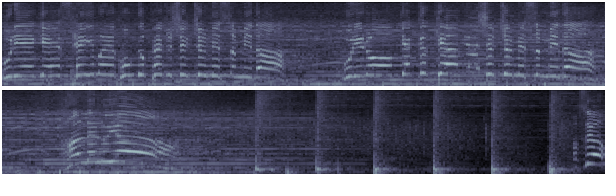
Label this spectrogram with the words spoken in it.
우리에게 세임을 공급해 주실 줄 믿습니다. 우리로 깨끗게 하게 하실 줄 믿습니다. 할렐루야! 박수요!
